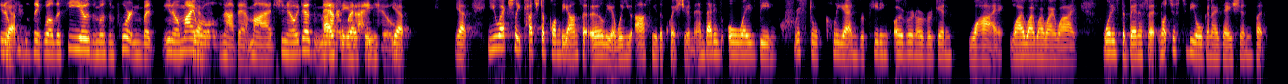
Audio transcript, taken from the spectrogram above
you know, people think, well, the CEO is the most important, but you know, my role is not that much. You know, it doesn't matter I see, what I, I do. Yep. Yep. You actually touched upon the answer earlier when you asked me the question, and that is always being crystal clear and repeating over and over again why, why, why, why, why, why. What is the benefit, not just to the organization, but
